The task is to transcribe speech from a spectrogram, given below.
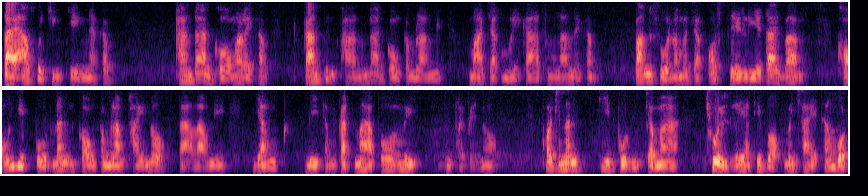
แต่เอาเข้าจริง ๆนะครับ ทางด้านของอะไรครับ การพึ่งพาด้านกองกำลังเนี่ยมาจากอเมริกาทั้งนั้นเลยครับ บางส่วนเอามาจากออสเตรเลียได้บ้าง ของญี่ปุ่นนั่นกองกำลังภายนอกต่างเหล่านี้ยังมีจำกัดมากเพราะว่าไม่ต้งไปภายนอก เพราะฉะนั้นญี่ปุ่นจะมาช่วยเหลืออย่างที่บอกไม่ใช่ ทั้งหมด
